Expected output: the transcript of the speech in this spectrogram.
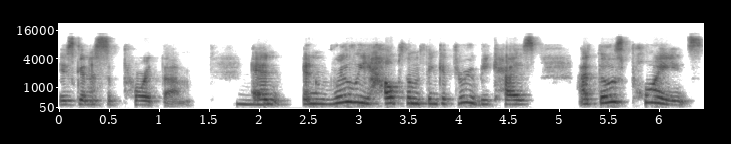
is going to support them mm-hmm. and and really help them think it through. Because at those points,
